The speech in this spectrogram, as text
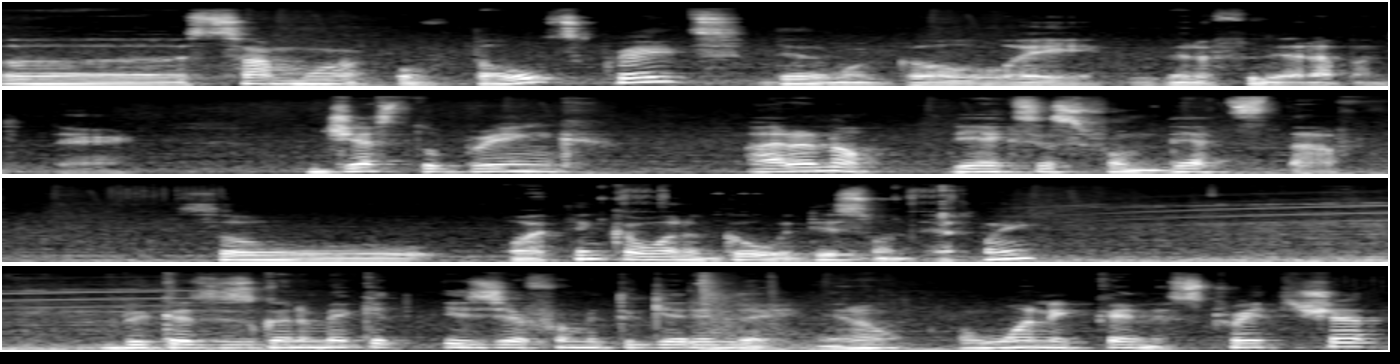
Uh, some more of those crates, that won't go away. We're gonna fill it up until there. Just to bring, I don't know, the excess from that stuff. So I think I want to go with this one that way. because it's gonna make it easier for me to get in there, you know? I want it kind of straight shot.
